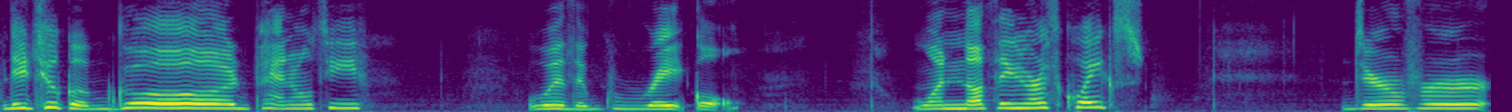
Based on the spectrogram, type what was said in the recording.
they took a good penalty with a great goal. One nothing earthquakes. Zero for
